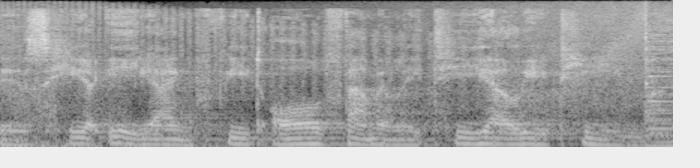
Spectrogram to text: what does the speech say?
Is here Yang Feet All Family TLE Team.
